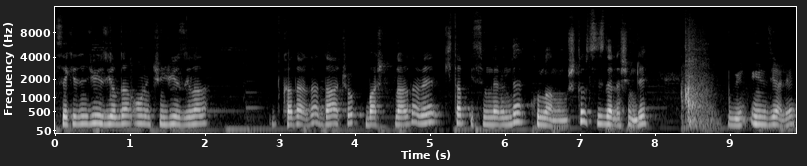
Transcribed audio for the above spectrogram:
8. yüzyıldan 13. yüzyıla kadar da daha çok başlıklarda ve kitap isimlerinde kullanılmıştır. Sizlerle şimdi bugün Ünziyal'i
